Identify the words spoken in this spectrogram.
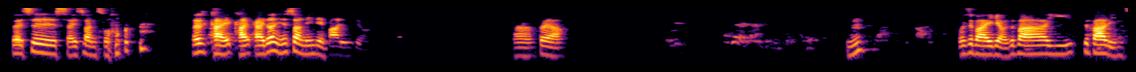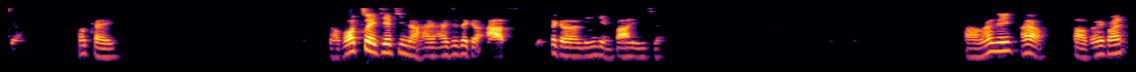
所以是谁算错？呃，凯凯凯德你是算零点八零九，嗯，对啊，嗯，不是八一六，是八一，是八零九，OK，不过最接近的还还是这个 R，这个零点八零九，好，没关系，还有，好，没关系，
